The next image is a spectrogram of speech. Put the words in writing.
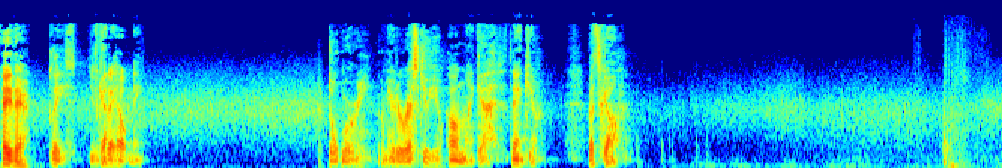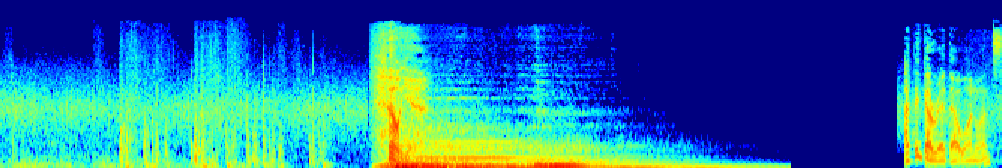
Hey there. Please, you've got to help me. Don't worry. I'm here to rescue you. Oh my god, thank you. Let's go. Hell yeah. I think I read that one once.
